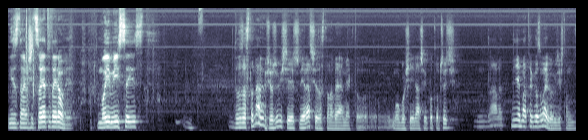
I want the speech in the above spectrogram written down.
i nie zastanawiasz się, co ja tutaj robię. Moje miejsce jest To zastanawiam się, oczywiście, jeszcze nie raz się zastanawiałem, jak to mogło się inaczej potoczyć, no, ale nie ma tego złego gdzieś tam.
